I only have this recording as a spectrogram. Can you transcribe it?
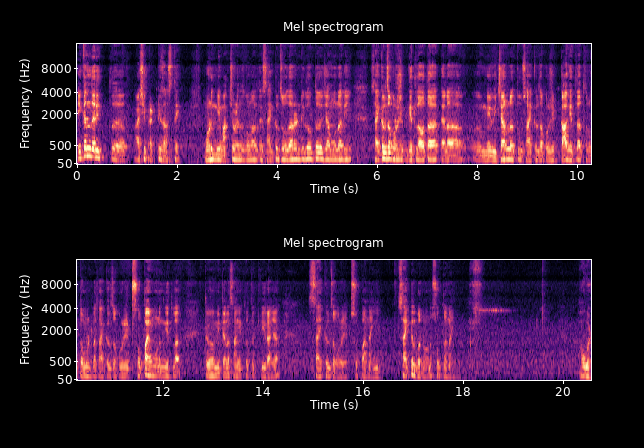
एकंदरीत अशी प्रॅक्टिस असते. म्हणून मी मागच्या वेळेला तुम्हाला ते सायकलचं उदाहरण दिलं होतं ज्या मुलांनी सायकलचा प्रोजेक्ट घेतला होता त्याला मी विचारलं तू सायकलचा प्रोजेक्ट का घेतला? तर तो म्हटला सायकलचा प्रोजेक्ट सोपा आहे म्हणून घेतला. तेव्हा मी त्याला सांगितलं होतं की राजा सायकलचा प्रोजेक्ट सोपा नाही. सायकल बनवणं सोपं नाही. अवघड.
